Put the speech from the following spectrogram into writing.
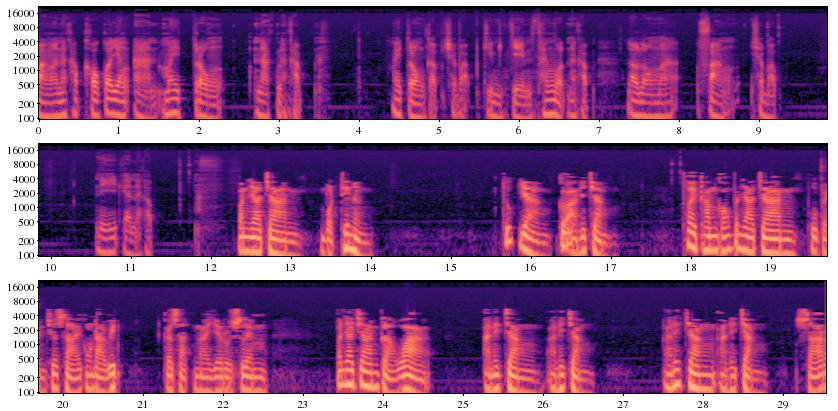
ฟังแล้วนะครับเขาก็ยังอ่านไม่ตรงนักนะครับ ไม่ตรงกับฉบับคิมเจมส์ทั้งหมดนะครับ เราลองมาฟังฉบับนี้กันนะครับ ปัญญาจารย์บทที่หนึ่งทุกอย่างก็อนิจจัง ถ้อยคำของปัญญาจารย์ผู้เป็นเชื้อสายของดาวิดกษัตริย์ในเยรูซาเล็ม ปัญญาจารย์กล่าวว่าอนิจจังอนิจจังอนิจจังอนิจจัง สาร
